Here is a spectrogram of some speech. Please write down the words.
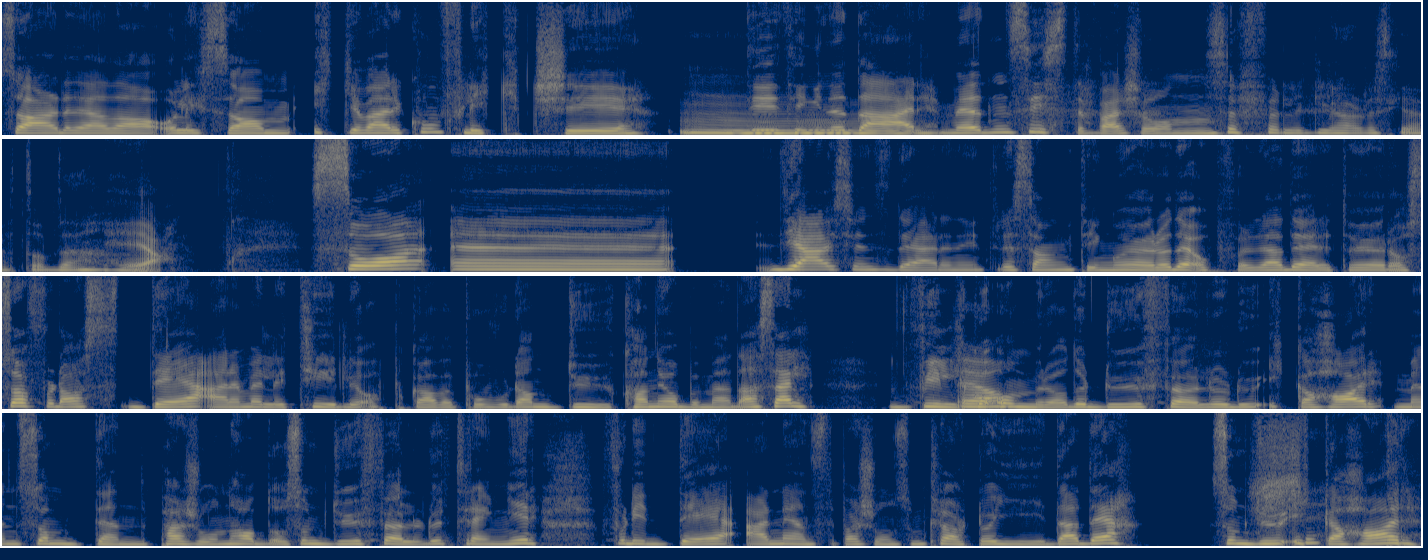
så er det det da å liksom ikke være konfliktsky, de tingene der, med den siste personen. Mm. Selvfølgelig har du skrevet opp det. Ja. Så eh, jeg syns det er en interessant ting å gjøre, og det oppfordrer jeg dere til å gjøre også, for da, det er en veldig tydelig oppgave på hvordan du kan jobbe med deg selv. Hvilke Ja. områder du føler du ikke har, men som den personen hadde, og som du føler du trenger, fordi det er den eneste personen som klarte å gi deg det, som du Shit. ikke har.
